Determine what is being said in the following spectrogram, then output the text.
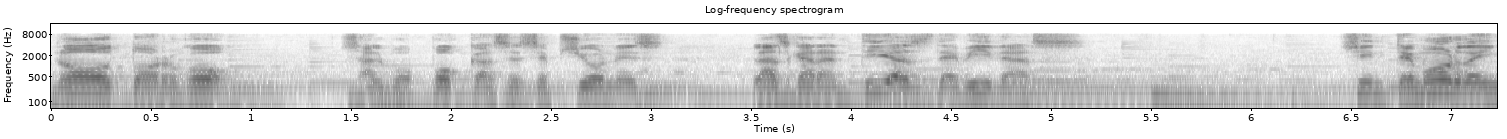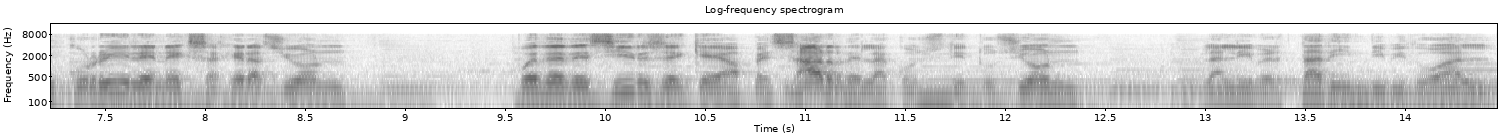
no otorgó, salvo pocas excepciones, las garantías debidas sin temor de incurrir en exageración, puede decirse que a pesar de la Constitución, la libertad individual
